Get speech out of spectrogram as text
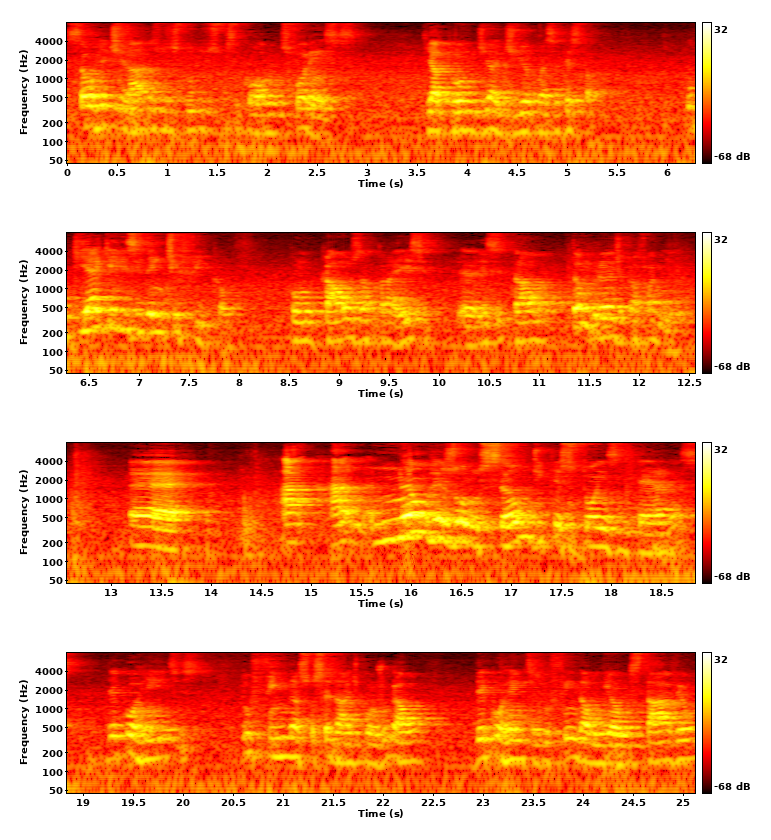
são retiradas dos estudos dos psicólogos forenses, que atuam dia a dia com essa questão. O que é que eles identificam como causa para esse, eh, esse trauma tão grande para a família? É, a, a não resolução de questões internas decorrentes do fim da sociedade conjugal, decorrentes do fim da união estável,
